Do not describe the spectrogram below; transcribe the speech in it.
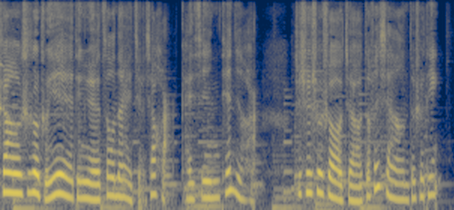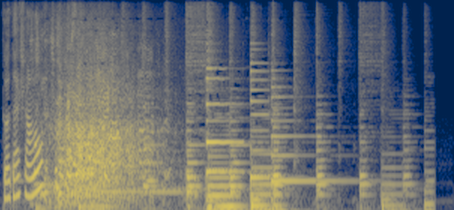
上射手主页订阅奏奈讲笑话，开心天津话，支持射手就要多分享、多收听、多打赏喽！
